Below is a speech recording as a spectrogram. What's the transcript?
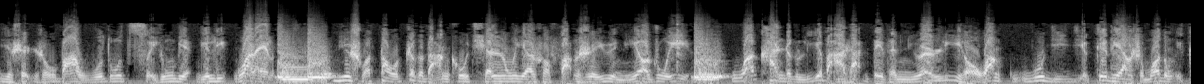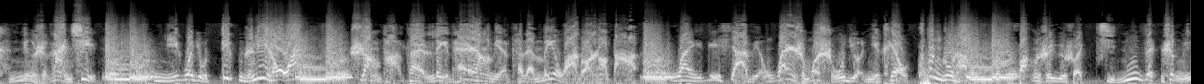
一伸手把五毒雌雄鞭给拎过来了。”你说到这个档口，乾隆爷说：“方世玉，你要注意，我看这个李八山对他女儿李小环咕咕唧唧，给他样什么东西，肯定是暗器。你给我就盯着李小环，让他。”在擂台上面，他在梅花桩上打，万一给下边玩什么手脚，你可要困住他。方世玉说：“金针胜利，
